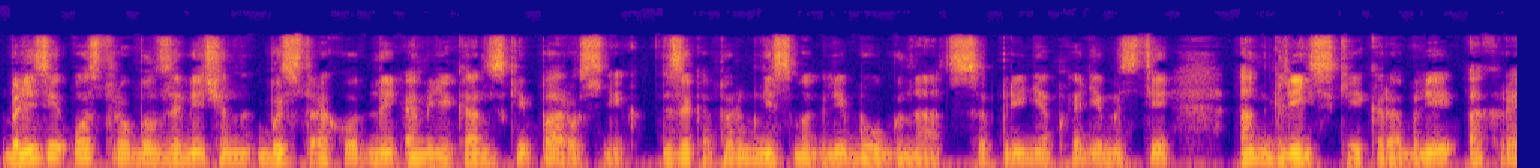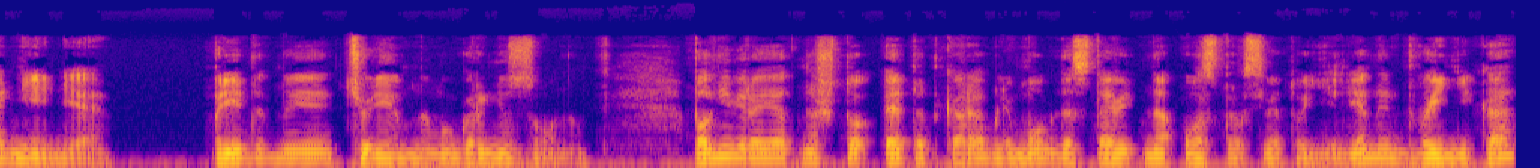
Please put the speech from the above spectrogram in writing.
Вблизи острова был замечен быстроходный американский парусник, за которым не смогли бы угнаться при необходимости английские корабли охранения, приданные тюремному гарнизону. Вполне вероятно, что этот корабль мог доставить на остров Святой Елены двойника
